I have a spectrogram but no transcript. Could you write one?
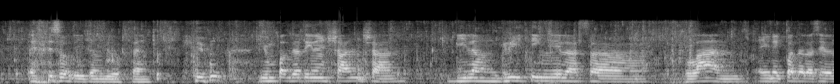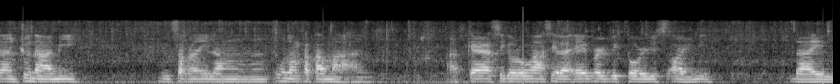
episode 8 ng Wheel of Time. yung, yung pagdating ng Shan Shan, bilang greeting nila sa land, ay nagpadala sila ng tsunami sa kanilang unang katamaan. At kaya siguro nga sila ever victorious army dahil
